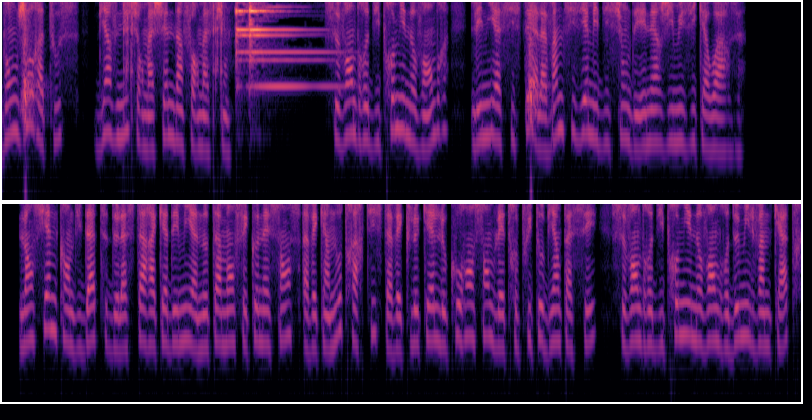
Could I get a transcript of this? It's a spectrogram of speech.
Bonjour à tous, bienvenue sur ma chaîne d'information. Ce vendredi 1er novembre, Lenny assistait à la 26e édition des Energy Music Awards. L'ancienne candidate de la Star Academy a notamment fait connaissance avec un autre artiste avec lequel le courant semble être plutôt bien passé. Ce vendredi 1er novembre 2024,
